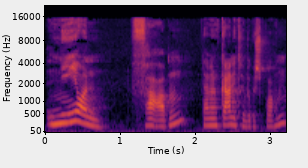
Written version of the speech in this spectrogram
Neonfarben, da haben wir noch gar nicht drüber gesprochen.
